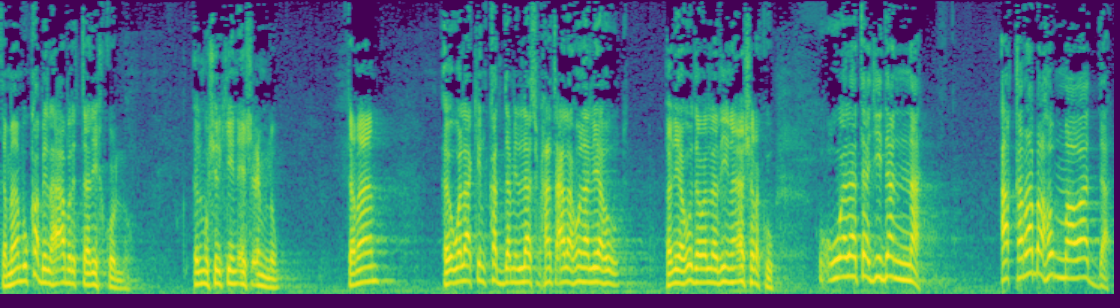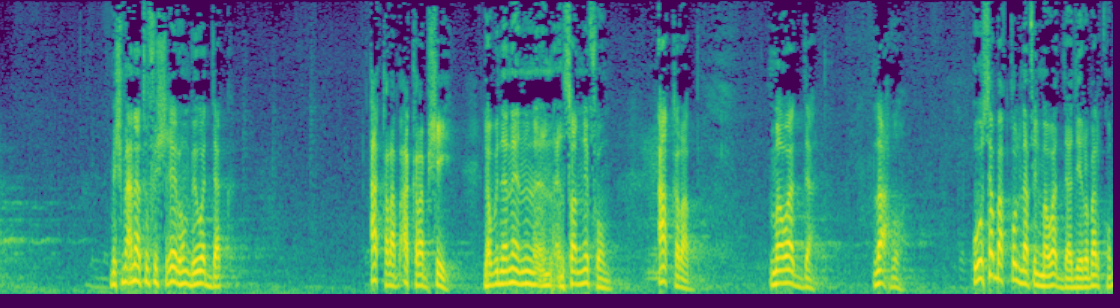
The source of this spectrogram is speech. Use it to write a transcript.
تمام؟ وقبلها عبر التاريخ كله. المشركين إيش عملوا؟ تمام؟ ولكن قدم الله سبحانه وتعالى هنا اليهود. اليهود والذين أشركوا. ولا تجدن أقربهم موده مش معناته فيش غيرهم بودك. أقرب أقرب شيء. لو بدنا نصنفهم. أقرب موده لاحظوا. وسبق قلنا في الموده ديروا بالكم.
